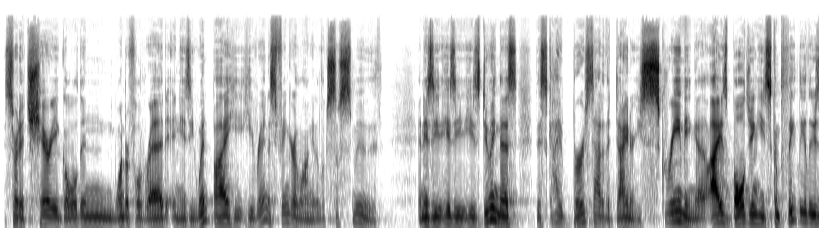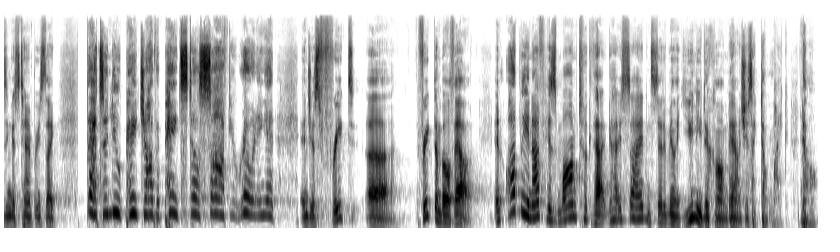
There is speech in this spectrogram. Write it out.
sort of cherry golden, wonderful red. And as he went by, he, he ran his finger along it. It looked so smooth. And as, he, as he, he's doing this, this guy bursts out of the diner. He's screaming, uh, eyes bulging. He's completely losing his temper. He's like, That's a new paint job. The paint's still soft. You're ruining it. And just freaked, uh, freaked them both out. And oddly enough, his mom took that guy's side instead of being like, You need to calm down. She's like, Don't, Mike. No,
